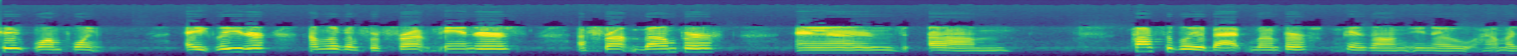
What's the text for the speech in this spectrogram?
Coupe 1.8 liter. I'm looking for front fenders, a front bumper, and um, possibly a back bumper. Depends on you know how much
